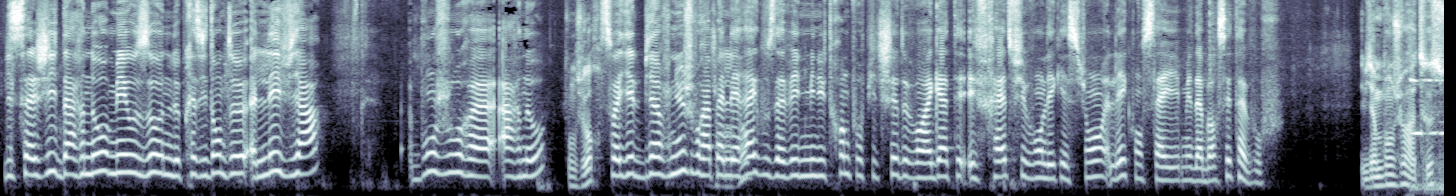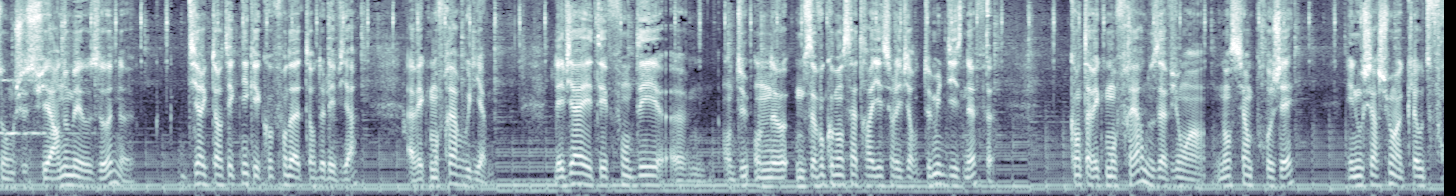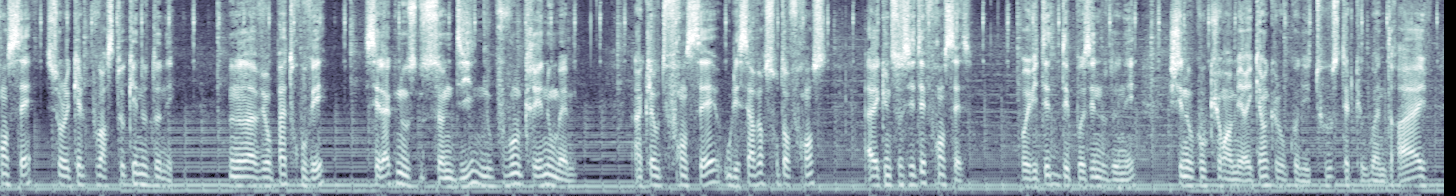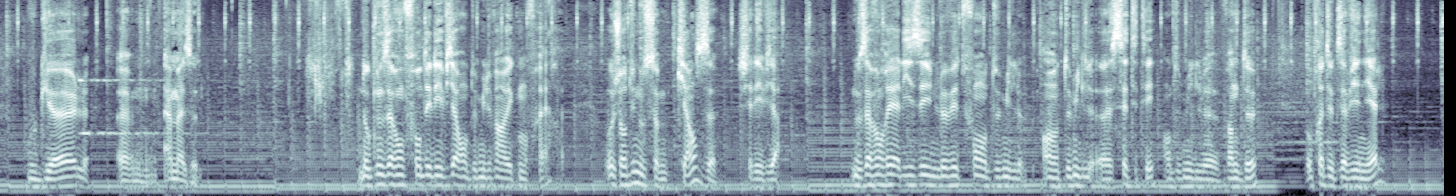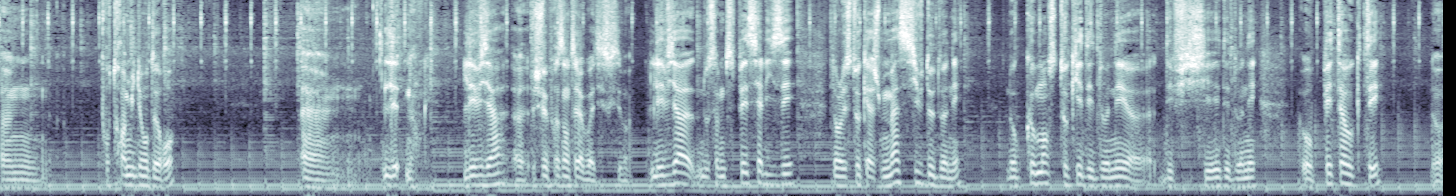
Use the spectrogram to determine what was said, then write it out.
Il s'agit d'Arnaud Méozone, le président de Levia. Bonjour euh, Arnaud. Bonjour. Soyez le bienvenu. Je vous rappelle les règles. Vous avez une minute trente pour pitcher devant Agathe et Fred. Suivront les questions, les conseils. Mais d'abord, c'est à vous. Eh bien, bonjour à tous. Donc, je suis Arnaud Méozone, directeur technique et cofondateur de Levia, avec mon frère William. Levia a été fondé, euh, en deux, on, nous avons commencé à travailler sur Levia en 2019 quand avec mon frère, nous avions un ancien projet et nous cherchions un cloud français sur lequel pouvoir stocker nos données. Nous n'en avions pas trouvé. C'est là que nous nous sommes dit, nous pouvons le créer nous-mêmes. Un cloud français où les serveurs sont en France avec une société française pour éviter de déposer nos données chez nos concurrents américains que l'on connaît tous, tels que OneDrive, Google, euh, Amazon. Donc nous avons fondé Levia en 2020 avec mon frère. Aujourd'hui nous sommes 15 chez Levia nous avons réalisé une levée de fonds en, 2000, en 2000, euh, cet été, en 2022, auprès de Xavier Niel, euh, pour 3 millions d'euros. Euh, euh, je vais présenter la boîte, excusez-moi. Levia, nous sommes spécialisés dans le stockage massif de données. Donc, comment stocker des données, des fichiers, des données au pétaoctet,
